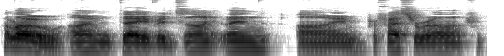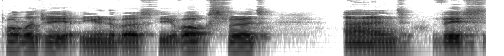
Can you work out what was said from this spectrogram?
Hello, I'm David Zeitlyn. I'm Professor of Anthropology at the University of Oxford, and this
